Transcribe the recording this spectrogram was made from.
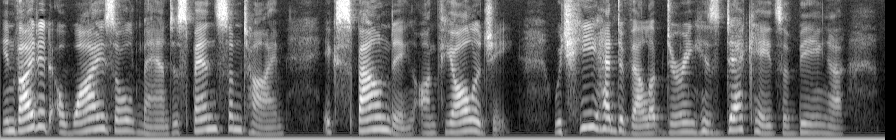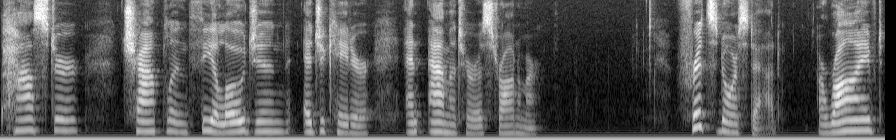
invited a wise old man to spend some time expounding on theology, which he had developed during his decades of being a pastor, chaplain, theologian, educator, and amateur astronomer. Fritz Norstad arrived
